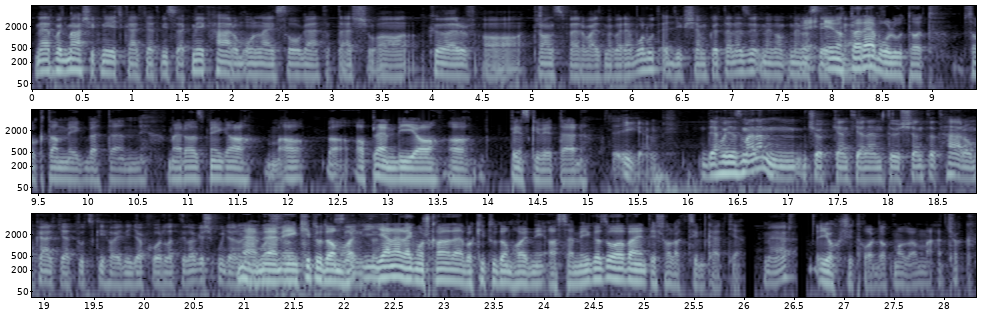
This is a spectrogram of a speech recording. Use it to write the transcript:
Mert hogy másik négy kártyát viszek, még három online szolgáltatás, a Curve, a TransferWise, meg a Revolut, egyik sem kötelező, meg a, meg a szép Én ott kártyát. a Revolutot szoktam még betenni, mert az még a, a, a plan B a, a pénzkivétel. Igen. De hogy ez már nem csökkent jelentősen, tehát három kártyát tudsz kihagyni gyakorlatilag, és ugyanolyan Nem, nem, én ki tudom hagyni, jelenleg most Kanadában ki tudom hagyni a személyigazolványt és a lakcímkártyát. Mert? Jogsit hordok magam már csak.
